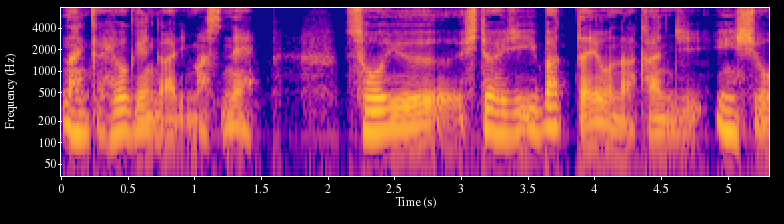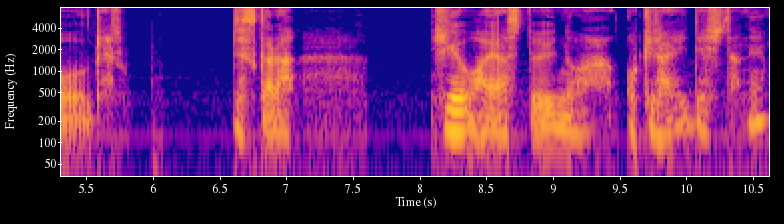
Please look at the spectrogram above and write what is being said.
何か表現がありますね。そういう人より威張ったような感じ、印象を受ける。ですから、髭を生やすというのはお嫌いでしたね。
